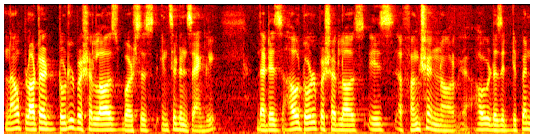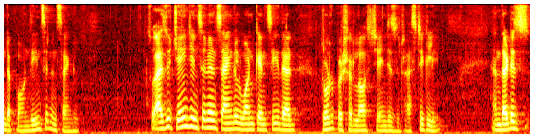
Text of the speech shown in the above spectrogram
now plotted total pressure loss versus incidence angle that is how total pressure loss is a function or how does it depend upon the incidence angle. So, as you change incidence angle one can see that total pressure loss changes drastically and that is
